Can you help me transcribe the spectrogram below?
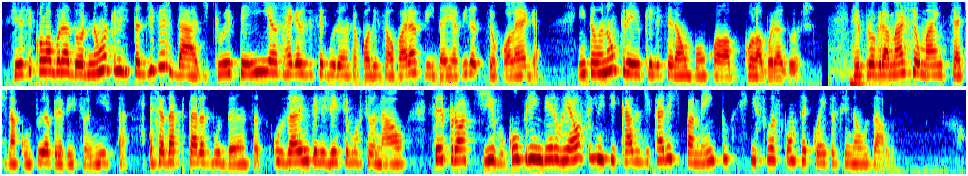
Se esse colaborador não acredita de verdade que o EPI e as regras de segurança podem salvar a vida e a vida do seu colega, então eu não creio que ele será um bom colaborador. Reprogramar seu mindset na cultura prevencionista é se adaptar às mudanças, usar a inteligência emocional, ser proativo, compreender o real significado de cada equipamento e suas consequências se não usá-los.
